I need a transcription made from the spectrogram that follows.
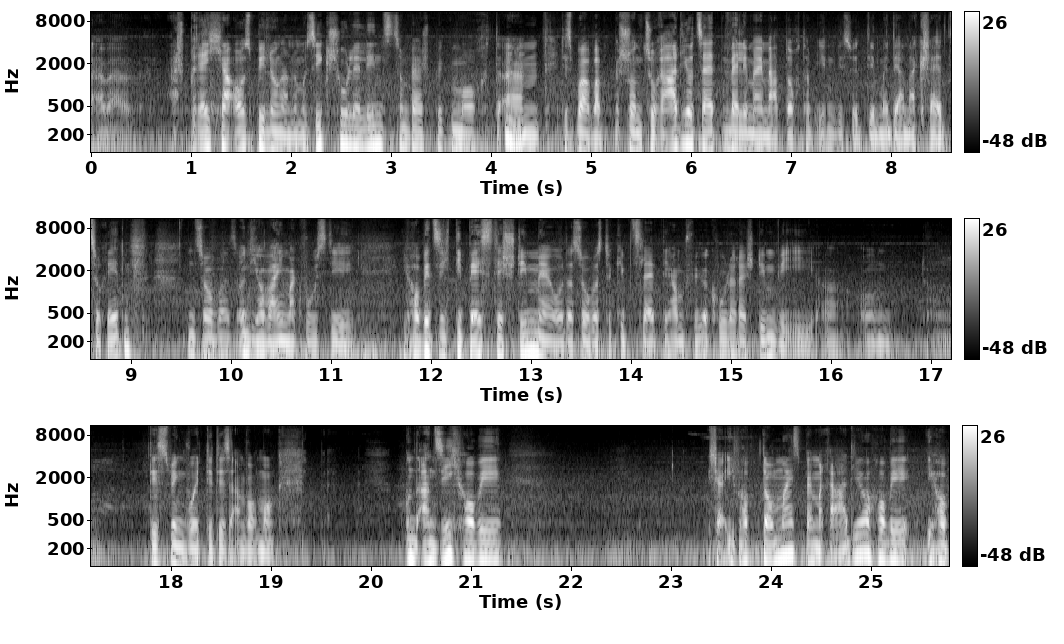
eine, Sprecherausbildung an der Musikschule Linz zum Beispiel gemacht. Mhm. Ähm, das war aber schon zu Radiozeiten, weil ich mir immer gedacht habe, irgendwie sollte ich mal der gescheit zu reden und sowas. Und ich habe auch immer gewusst, ich, ich habe jetzt nicht die beste Stimme oder sowas. Da gibt es Leute, die haben viel eine coolere Stimme wie ich. Ja. Und, deswegen wollte ich das einfach machen. Und an sich habe ich, schau, ich habe damals beim Radio, habe ich, ich hab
